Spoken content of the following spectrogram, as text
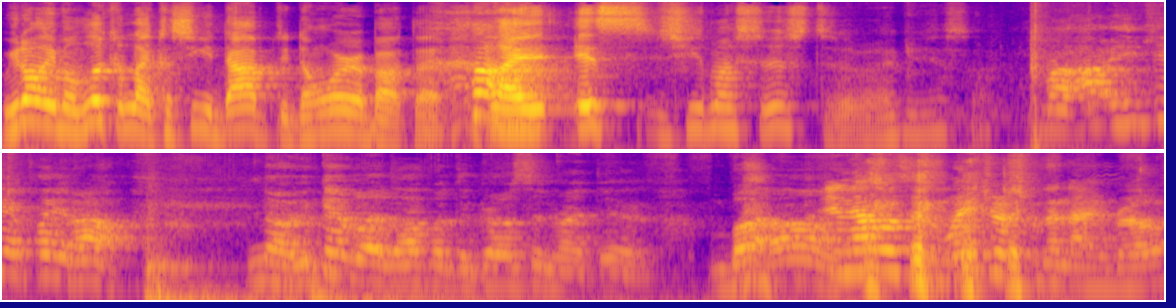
We don't even look alike because she adopted. Don't worry about that. Like, it's she's my sister. Baby. Bro, I, he can't play it off. No, you can't play it off with the girl sitting right there. But um, And that was his waitress for the night, bro.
